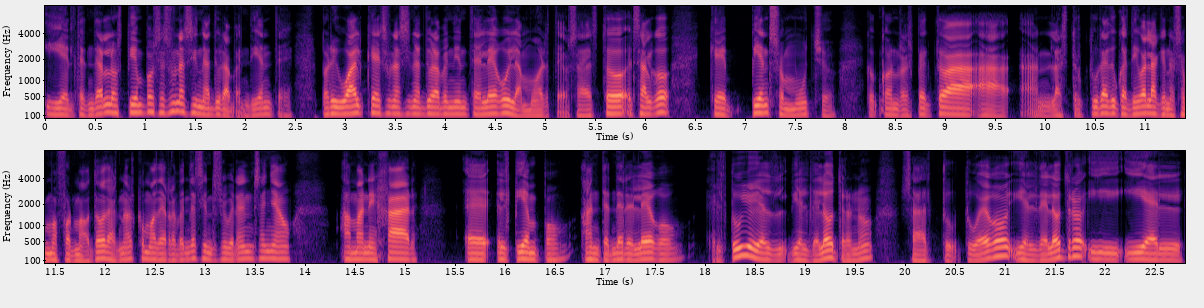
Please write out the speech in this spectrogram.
y entender los tiempos es una asignatura pendiente, pero igual que es una asignatura pendiente el ego y la muerte. O sea, esto es algo que pienso mucho con, respecto a, la estructura educativa en la que nos hemos formado todas, ¿no? Es como de repente si nos hubieran enseñado a manejar eh, el tiempo, a entender el ego, el tuyo y el, del otro, ¿no? O sea, tu, ego y el del otro y, el,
